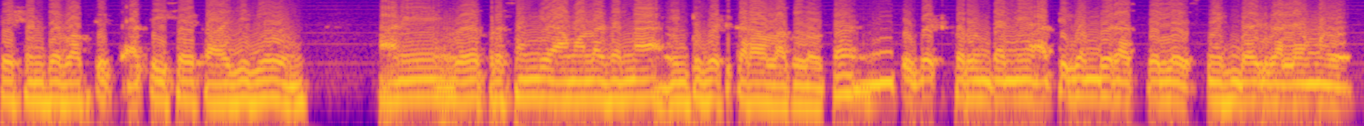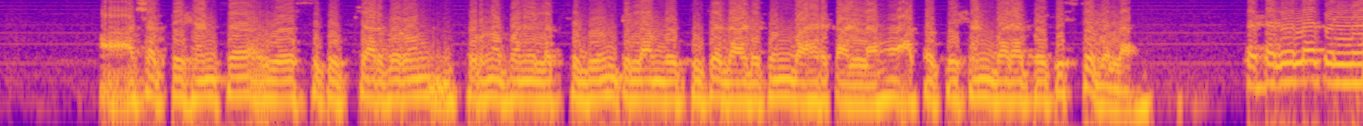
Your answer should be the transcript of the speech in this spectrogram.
पेशंटच्या बाबतीत अतिशय काळजी घेऊन आणि वेळ प्रसंगी आम्हाला त्यांना इंटुबेट करावं लागलं होतं. इंटुबेट करून त्यांनी अतिगंभीर असलेले स्नेक बाईट झाल्यामुळे अशा पेशंटचा व्यवस्थित उपचार करून पूर्णपणे लक्ष देऊन तिला मृत्यूच्या दाढीतून बाहेर काढला आहे. आता पेशंट बऱ्यापैकी स्टेबल आहे. सटाण्याला त्यांना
